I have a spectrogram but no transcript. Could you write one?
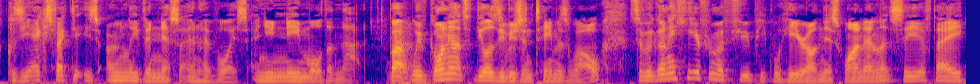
Because the X factor is only Vanessa and her voice, and you need more than that. But we've gone out to the Aussie Vision team as well, so we're going to hear from a few people here on this one, and let's see if they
